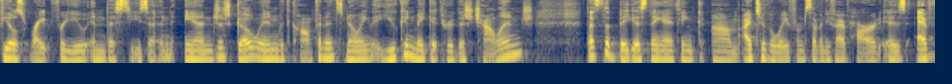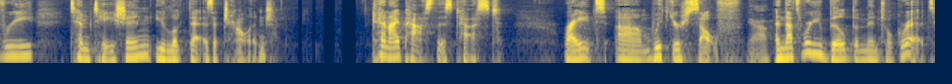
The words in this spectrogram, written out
feels right for you in this season. And just go in with confidence knowing that you can make it through this challenge. That's the biggest thing i think um, i took away from 75 hard is every temptation you looked at as a challenge. Can i pass this test? Right? Um, with yourself. Yeah. and that's where you build the mental grit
